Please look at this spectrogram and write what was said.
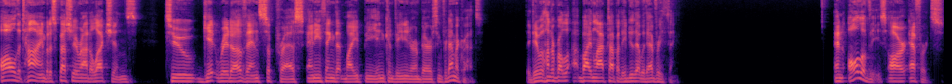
all the time, but especially around elections, to get rid of and suppress anything that might be inconvenient or embarrassing for Democrats. They did with Hunter Biden laptop, but they do that with everything. And all of these are efforts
